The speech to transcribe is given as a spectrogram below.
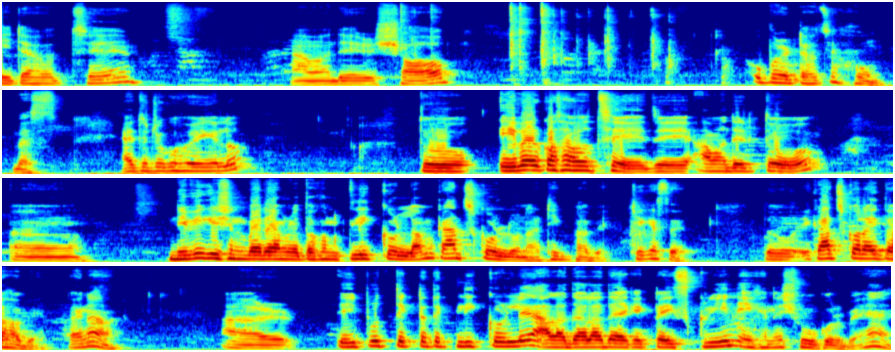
এইটা হচ্ছে আমাদের সব উপরেরটা হচ্ছে হোম ব্যাস, এতটুকু হয়ে গেল। তো এবার কথা হচ্ছে যে আমাদের তো নেভিগেশন বারে আমরা তখন ক্লিক করলাম, কাজ করল না ঠিকভাবে, ঠিক আছে? তো এই কাজ করাইতে হবে, তাই না? আর এই প্রত্যেকটাতে ক্লিক করলে আলাদা আলাদা এক একটা স্ক্রিন এখানে শো করবে হ্যাঁ?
